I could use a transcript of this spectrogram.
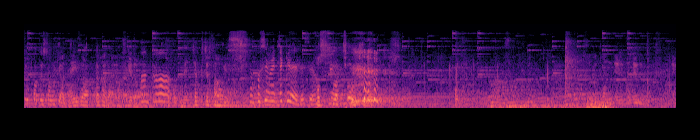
出発した時はだいぶ暖かかったんですけど、本当めちゃくちゃ寒いです。星めっちゃ綺麗ですよ星は超綺麗。すぐトンネルも出るんですよね。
